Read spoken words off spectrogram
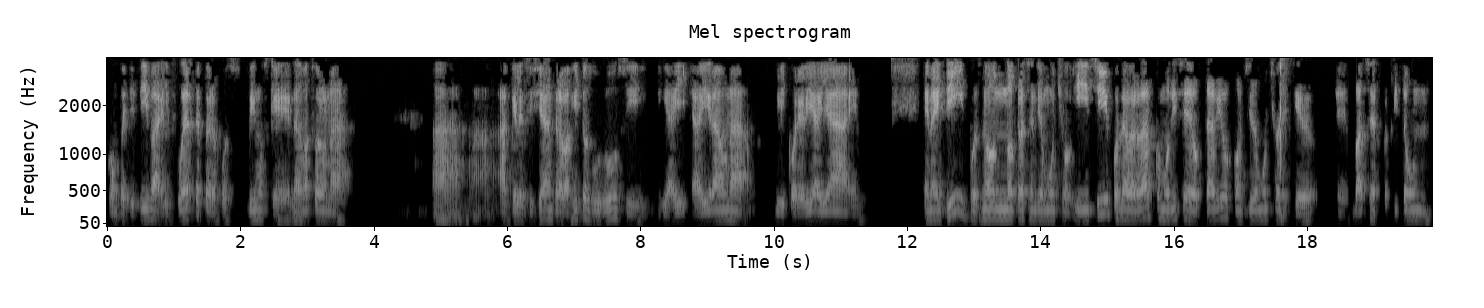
competitiva y fuerte, pero pues vimos que nada más fueron a, a, a que les hicieran trabajitos vudús y, y ahí, ahí era una licorería ya en, en Haití, pues no, no trascendió mucho. Y sí, pues la verdad, como dice Octavio, coincido mucho de que eh, va a ser, repito, un,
